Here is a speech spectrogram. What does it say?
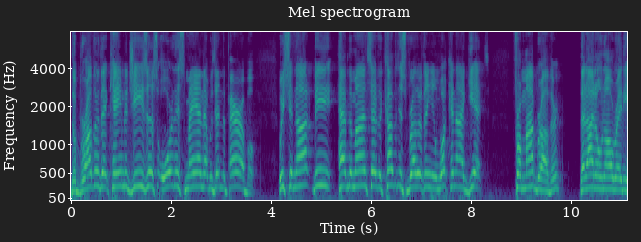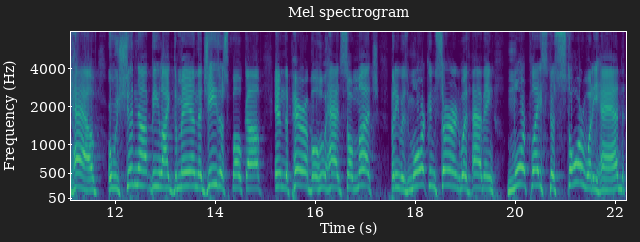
the brother that came to Jesus or this man that was in the parable. We should not be have the mindset of the covetous brother thinking, what can I get from my brother that I don't already have? Or we should not be like the man that Jesus spoke of in the parable who had so much, but he was more concerned with having more place to store what he had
